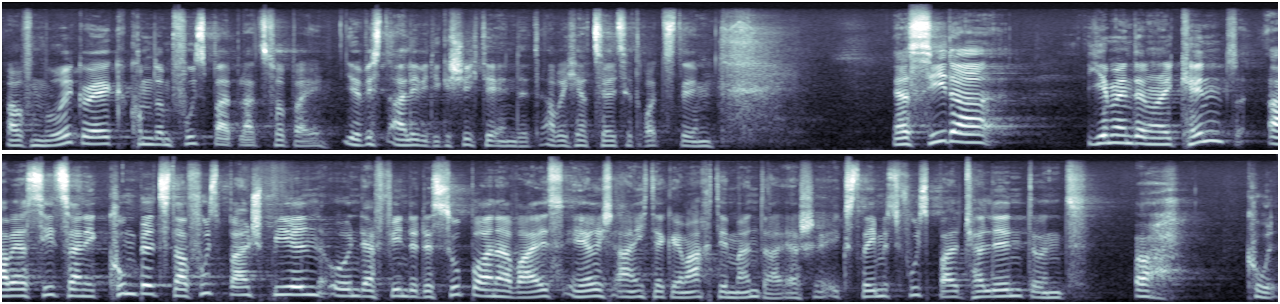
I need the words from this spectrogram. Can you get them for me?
Auf dem Rückweg kommt am Fußballplatz vorbei. Ihr wisst alle, wie die Geschichte endet, aber ich erzähle sie trotzdem. Er sieht da jemanden, den er nicht kennt, aber er sieht seine Kumpels da Fußball spielen und er findet es super und er weiß, er ist eigentlich der gemachte Mann da. Er ist ein extremes Fußballtalent und oh, cool.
